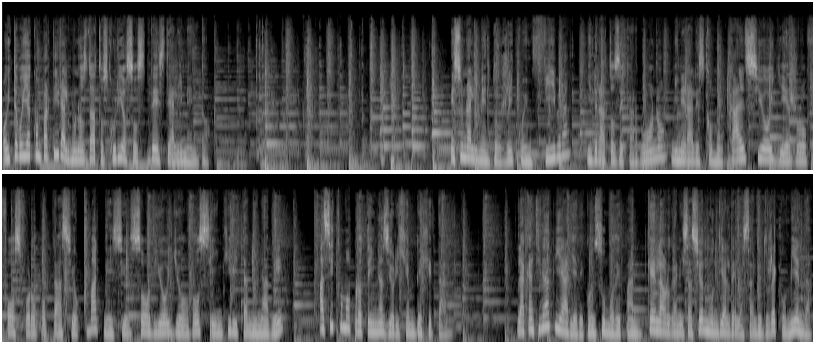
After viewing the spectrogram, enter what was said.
Hoy te voy a compartir algunos datos curiosos de este alimento. Es un alimento rico en fibra, hidratos de carbono, minerales como calcio, hierro, fósforo, potasio, magnesio, sodio, yodo, zinc y vitamina D, así como proteínas de origen vegetal. La cantidad diaria de consumo de pan que la Organización Mundial de la Salud recomienda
